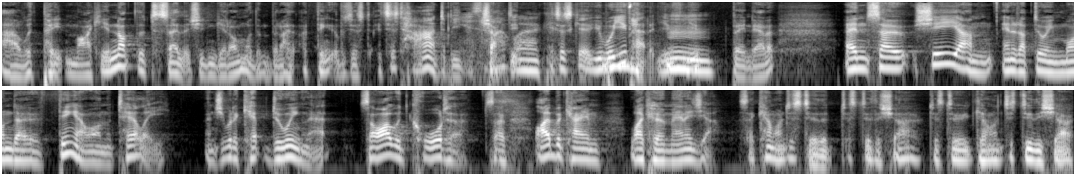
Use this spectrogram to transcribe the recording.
uh, with Pete and Mikey. And not that, to say that she didn't get on with them, but I, I think it was just, it's just hard to be chucked in. hard work. It's just, you, well, you've had it. You've, you've been down it. And so she um, ended up doing Mondo Thingo on the telly, and she would have kept doing that. So I would court her. So I became like her manager. So come on, just do the just do the show. Just do go on, just do the show.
